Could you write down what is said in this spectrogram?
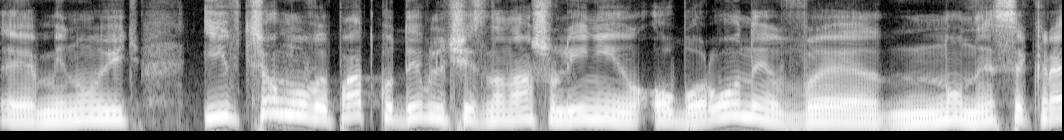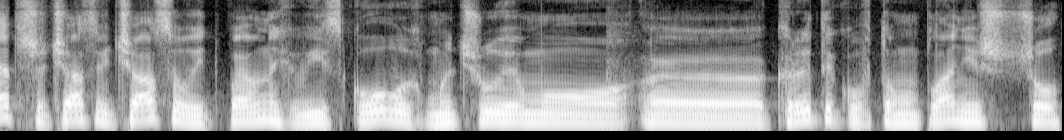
е, мінують. І в цьому випадку, дивлячись на нашу лінію оборони, в ну не секрет, що час від часу від певних військових ми чуємо е, критику в тому плані, що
